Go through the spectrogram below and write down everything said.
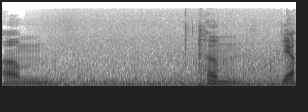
Um. Um. Yeah.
